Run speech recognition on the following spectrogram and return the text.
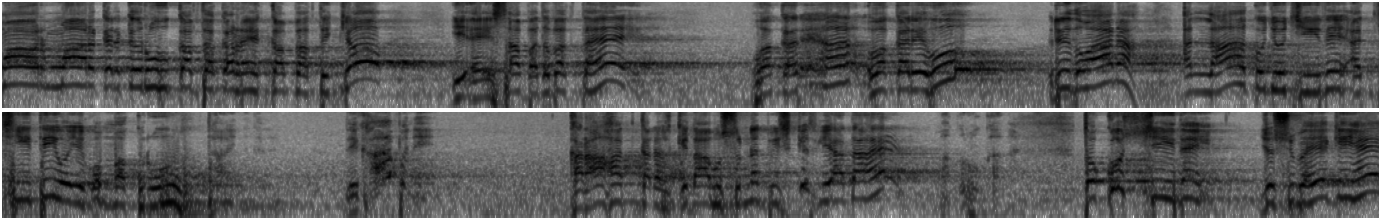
مار مار کر کے روح قبضہ کر رہے ہیں، کب وقت کیوں یہ ایسا بدبخت ہے۔ وَقَرِهُ رضوانہ اللہ کو جو چیزیں اچھی تھی، وہ مکروح تھا۔ دیکھا آپ نے؟ کراہت کا کتاب و سنت بھی اس کے لیے آتا ہے مکروح کا۔ تو کچھ چیزیں جو شبہ کی ہیں،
